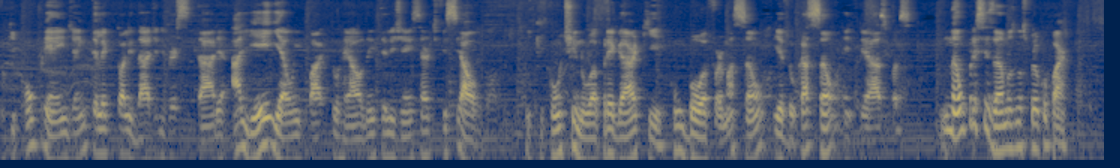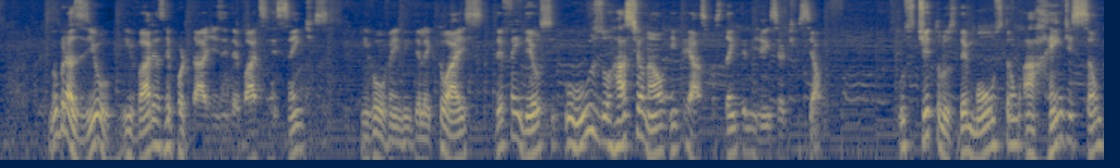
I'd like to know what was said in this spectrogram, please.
do que compreende a intelectualidade universitária alheia ao impacto real da inteligência artificial e que continua a pregar que, com boa formação e educação, entre aspas, não precisamos nos preocupar. No Brasil, em várias reportagens e debates recentes, envolvendo intelectuais, defendeu-se o uso racional, entre aspas, da inteligência artificial. Os títulos demonstram a rendição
